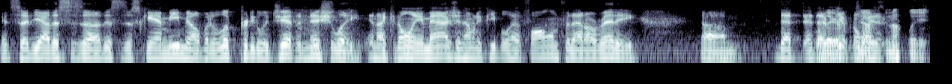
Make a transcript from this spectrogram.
It said, "Yeah, this is a this is a scam email," but it looked pretty legit initially, and I can only imagine how many people have fallen for that already. Um, that that Well, they've they're given away. definitely,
